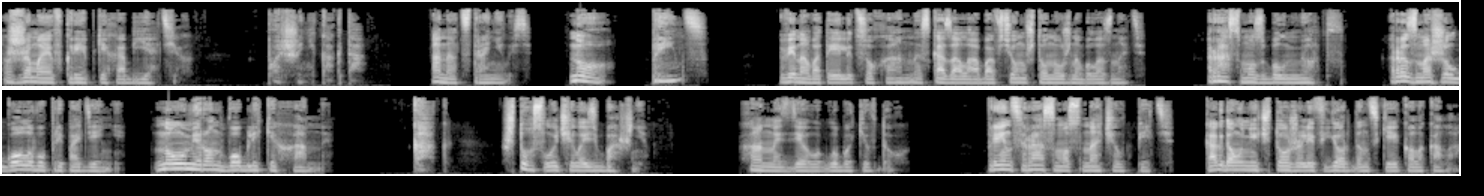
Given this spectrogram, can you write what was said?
сжимая в крепких объятиях. «Больше никогда». Она отстранилась. «Но, принц...» Виноватое лицо Ханны сказала обо всем, что нужно было знать. Расмус был мертв, размажил голову при падении но умер он в облике Ханны. Как? Что случилось в башне? Ханна сделала глубокий вдох. Принц Расмус начал петь, когда уничтожили фьорданские колокола.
